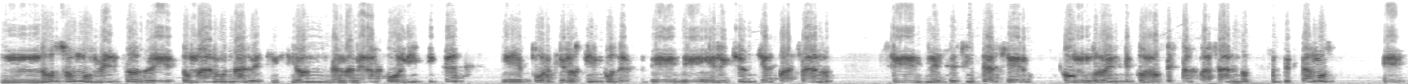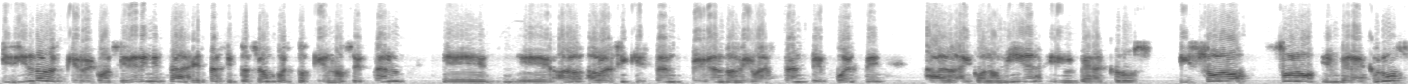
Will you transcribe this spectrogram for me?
No son momentos de tomar una decisión de manera política eh, porque los tiempos de, de, elección ya pasaron. Se necesita ser congruente con lo que está pasando. Estamos eh, pidiendo que reconsideren esta esta situación puesto que nos están eh, eh, ahora sí que están pegándole bastante fuerte a la economía en Veracruz. Y solo, solo en Veracruz,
